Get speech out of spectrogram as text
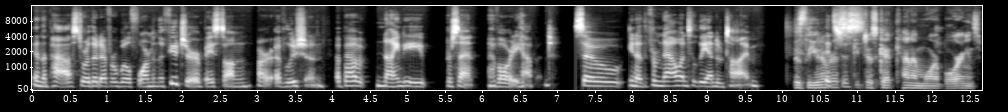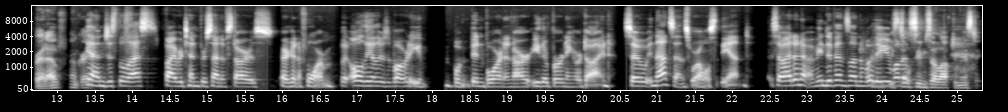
in the past or that ever will form in the future based on our evolution, about 90% have already happened. So, you know, from now until the end of time. Does the universe just- just, get kind of more boring and spread out? Oh, great. Yeah, and just the last five or 10% of stars are going to form, but all the others have already been born and are either burning or died. So, in that sense, we're almost at the end. So, I don't know. I mean, it depends on whether you You want still seem so optimistic.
